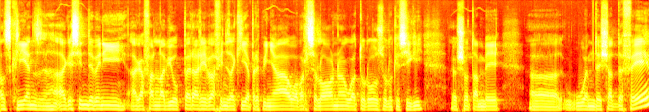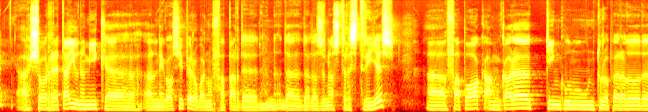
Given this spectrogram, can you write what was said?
els clients haguessin de venir agafant l'avió per arribar fins aquí a Perpinyà o a Barcelona o a Toulouse o el que sigui, això també eh, ho hem deixat de fer. Això retalla una mica el negoci, però bueno, fa part de, de, de les nostres trilles. Uh, fa poc encara tinc un, un turoperador de,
